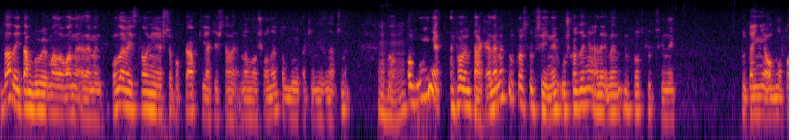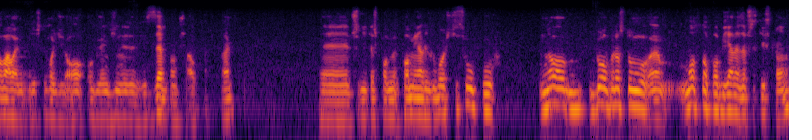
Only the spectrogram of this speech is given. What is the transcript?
Dalej tam były malowane elementy. Po lewej stronie jeszcze poprawki jakieś tam nanoszone, to były takie nieznaczne. No, Mhm. ogólnie powiem tak, elementów konstrukcyjnych, uszkodzenia elementów konstrukcyjnych tutaj nie odnotowałem, jeśli chodzi o oględziny z zewnątrz auta, tak? E, czyli też pomi- pomiar grubości słupków. No, było po prostu e, mocno pobijane ze wszystkich stron.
